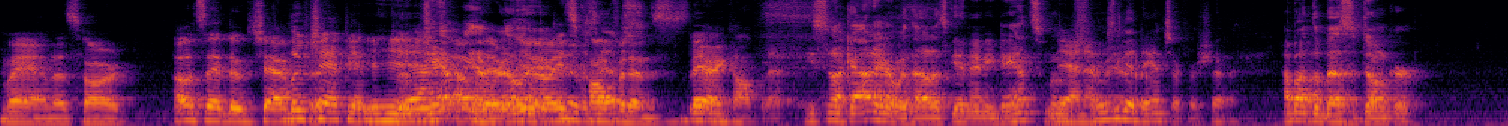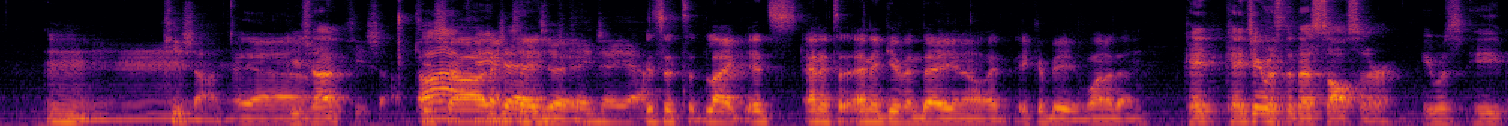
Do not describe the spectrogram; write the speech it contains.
Man, that's hard. I would say Luke Champion. Luke Champion. He Luke Champion, there, really? You know, his confidence. Very confident. He snuck out of here without us getting any dance moves. Yeah, no, he's a good dancer for sure. How about the best dunker? Mm, Keshad. yeah. Keshad? Keshad. Keshad and KJ. KJ, yeah. It's a t- like it's any t- any given day, you know, it, it could be one of them. K- KJ was the best salsa. He was he.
